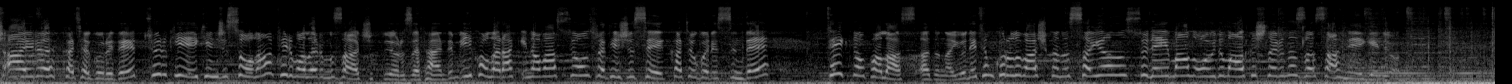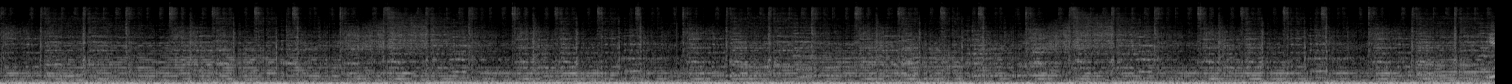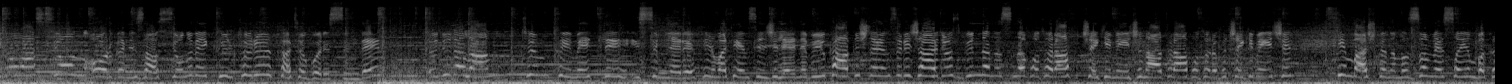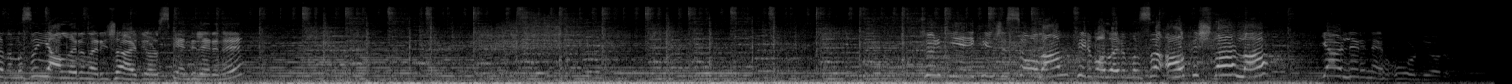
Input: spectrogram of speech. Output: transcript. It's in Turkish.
5 ayrı kategoride Türkiye ikincisi olan firmalarımızı açıklıyoruz efendim. İlk olarak inovasyon stratejisi kategorisinde Teknopalas adına Yönetim Kurulu Başkanı Sayın Süleyman Oydum alkışlarınızla sahneye geliyor. Organizasyonu ve kültürü kategorisinde ödül alan tüm kıymetli isimlere, firma temsilcilerine büyük alkışlarınızı rica ediyoruz. Gün anısında fotoğraf çekimi için, hatıra fotoğrafı çekimi için Kim Başkanımızın ve Sayın Bakanımızın yanlarına rica ediyoruz kendilerini. Türkiye ikincisi olan firmalarımızı alkışlarla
